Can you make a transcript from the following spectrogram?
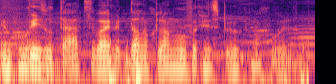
Een goed resultaat waar dan nog lang over gesproken mag worden.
